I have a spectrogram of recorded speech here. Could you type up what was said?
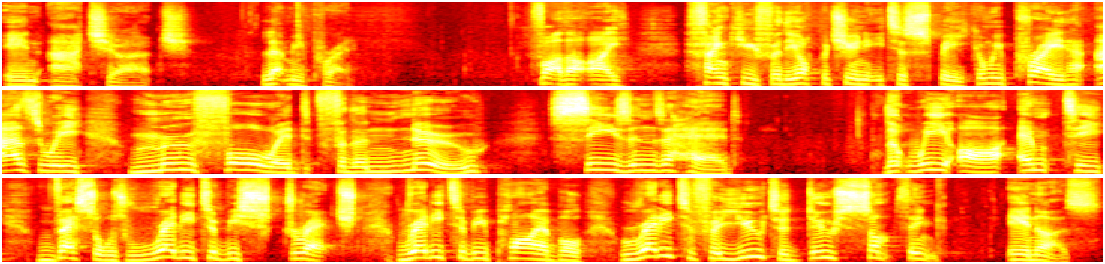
in our church. Let me pray. Father, I thank you for the opportunity to speak. And we pray that as we move forward for the new seasons ahead, that we are empty vessels ready to be stretched, ready to be pliable, ready to, for you to do something in us.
